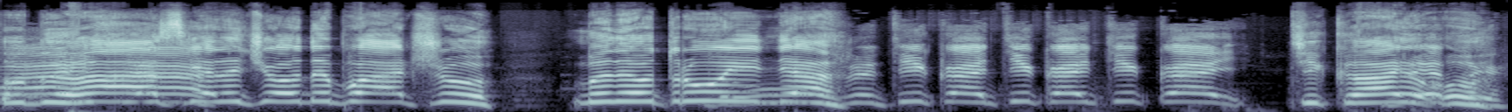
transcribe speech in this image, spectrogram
Ховайся! газ, я нічого не бачу! Мене отруєння! Друже, тікай, тікай, тікай! Тікаю! Де О, ти?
